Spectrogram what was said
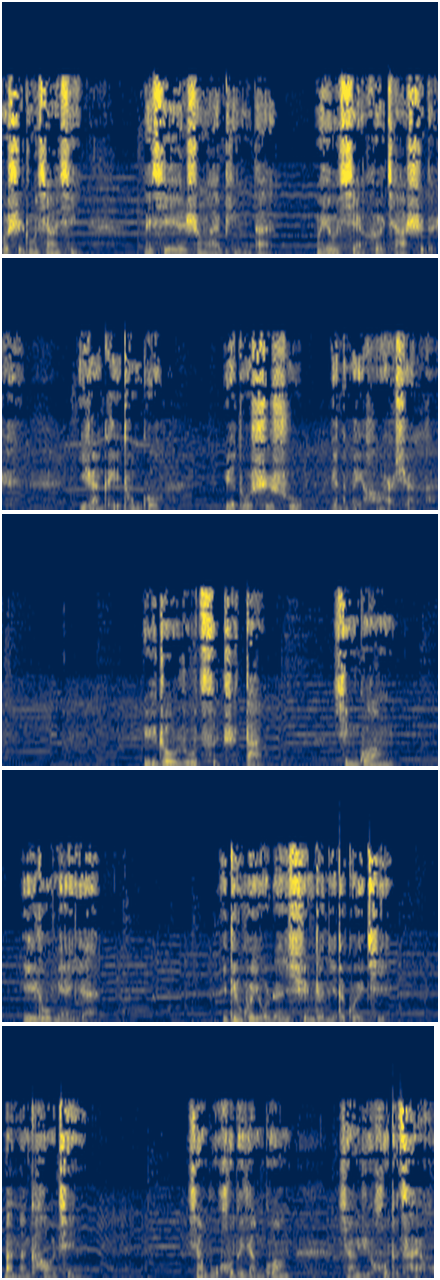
我始终相信，那些生来平淡。没有显赫家世的人，依然可以通过阅读诗书变得美好而绚烂。宇宙如此之大，星光一路绵延，一定会有人循着你的轨迹慢慢靠近，像午后的阳光，像雨后的彩虹，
